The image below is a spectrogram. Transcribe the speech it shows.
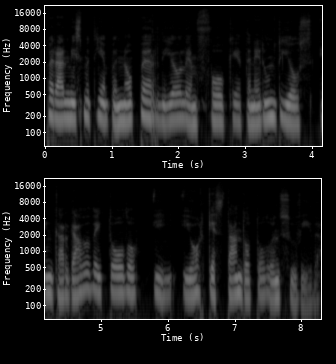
pero al mismo tiempo no perdió el enfoque a tener un Dios encargado de todo y, y orquestando todo en su vida.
